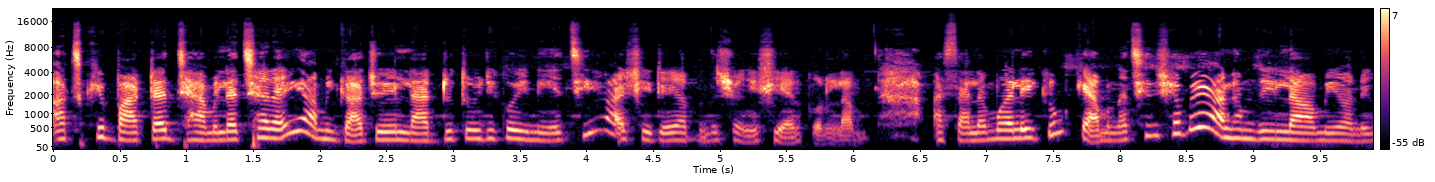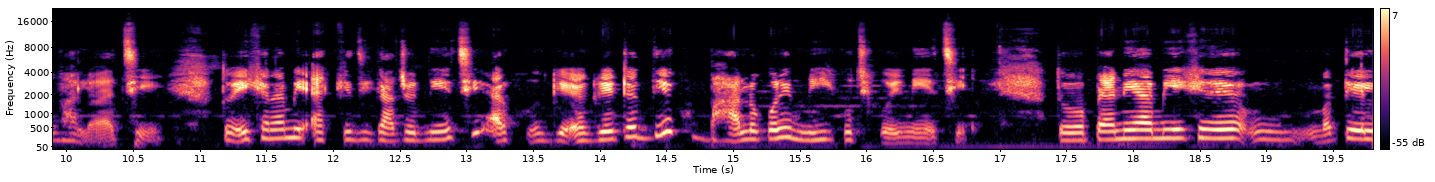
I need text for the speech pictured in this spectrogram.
আজকে বাটার ঝামেলা ছাড়াই আমি গাজরের লাড্ডু তৈরি করে নিয়েছি আর সেটাই আপনাদের সঙ্গে শেয়ার করলাম। আসসালামু আলাইকুম, কেমন আছেন সবাই? আলহামদুলিল্লাহ, আমি অনেক ভালো আছি। তো এখানে আমি এক কেজি গাজর নিয়েছি আর গ্রেটার দিয়ে খুব ভালো করে মিহি কুচি করে নিয়েছি। তো প্যানে আমি এখানে তেল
